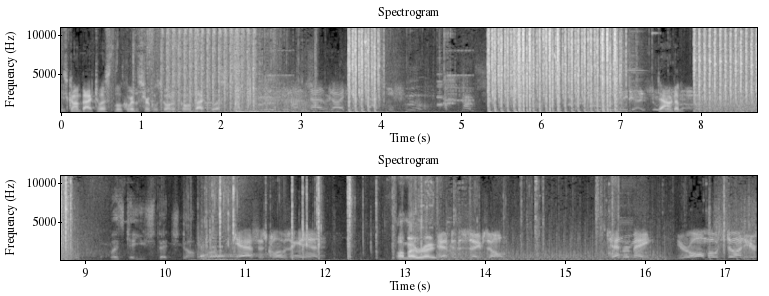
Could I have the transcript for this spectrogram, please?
He's coming back to us. Look where the circle's going. It's going back to us. Hostile Guardian is. Downed him. Let's get you stitched up. Gas is closing in. On my right. Head to the safe zone. Ten remain. You're almost done here.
